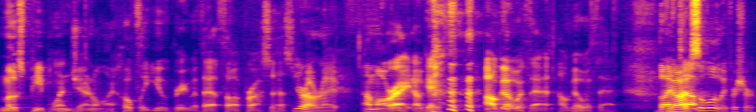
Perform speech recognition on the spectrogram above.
most people in general. I, hopefully, you agree with that thought process. You're all right. I'm all right. Okay, I'll go with that. I'll go with that. But No, um, absolutely, for sure.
